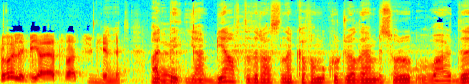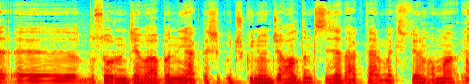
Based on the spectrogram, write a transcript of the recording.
Böyle bir hayat var Türkiye'de. Evet. Alp evet. yani bir haftadır aslında kafamı kurcalayan bir soru vardı. Ee, bu sorunun cevabını yaklaşık 3 gün önce aldım. Size de aktarmak istiyorum ama e,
